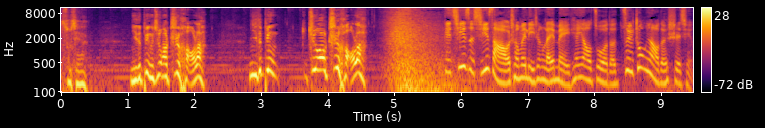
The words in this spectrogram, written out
素琴，你的病就要治好了，你的病就要治好了。”给妻子洗澡成为李正磊每天要做的最重要的事情。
